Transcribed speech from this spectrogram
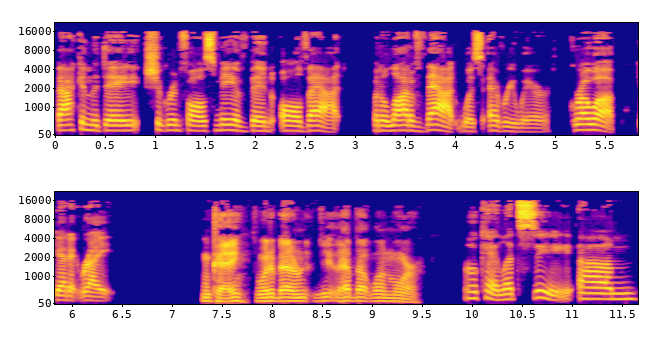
Back in the day, Chagrin Falls may have been all that, but a lot of that was everywhere. Grow up, get it right. Okay. What about how about one more? Okay, let's see. Um,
